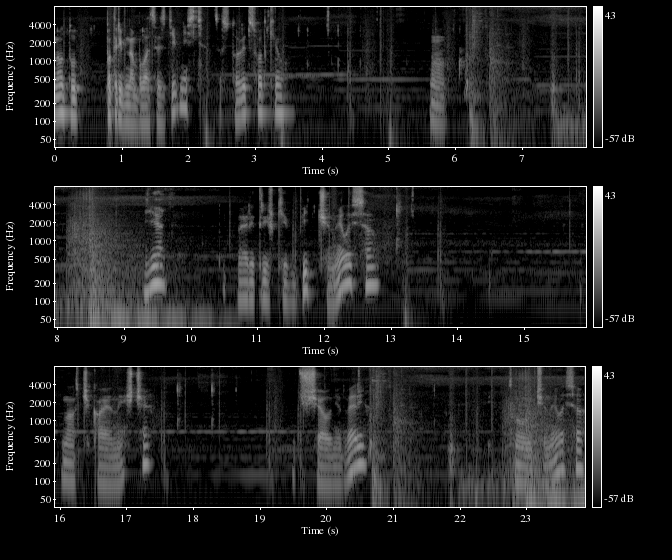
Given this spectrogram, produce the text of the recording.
Ну, тут потрібна була ця здібність, це 100%. М. Є. Двері трішки відчинилися. Нас чекає нижче. Ще одні двері. Знову відчинилися.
